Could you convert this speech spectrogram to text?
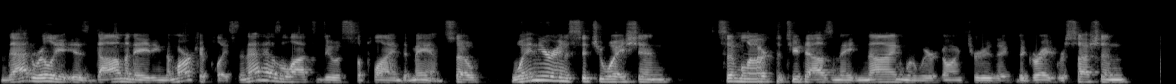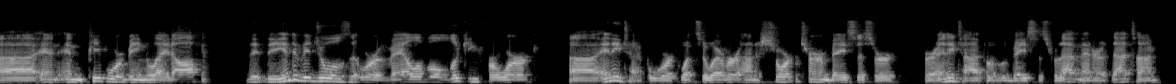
that really is dominating the marketplace, and that has a lot to do with supply and demand. So when you're in a situation similar to 2008 and 9 when we were going through the, the Great Recession uh, and, and people were being laid off. The, the individuals that were available looking for work, uh, any type of work whatsoever, on a short term basis or, or any type of a basis for that matter at that time,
